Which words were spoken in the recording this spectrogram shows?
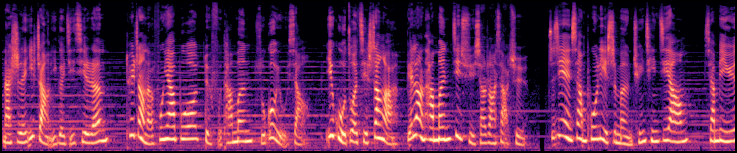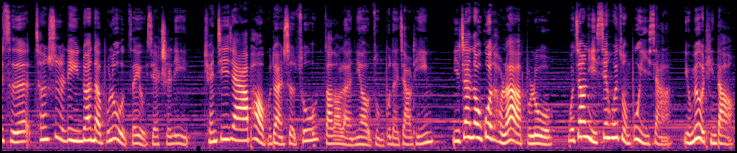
那是一掌一个机器人。推涨的风压波对付他们足够有效，一鼓作气上啊！别让他们继续嚣张下去。只见相扑力士们群情激昂，相比于此，城市另一端的 Blue 则有些吃力。拳击加压炮不断射出，遭到了尼奥总部的叫停。你战斗过头了，Blue！我叫你先回总部一下，有没有听到？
